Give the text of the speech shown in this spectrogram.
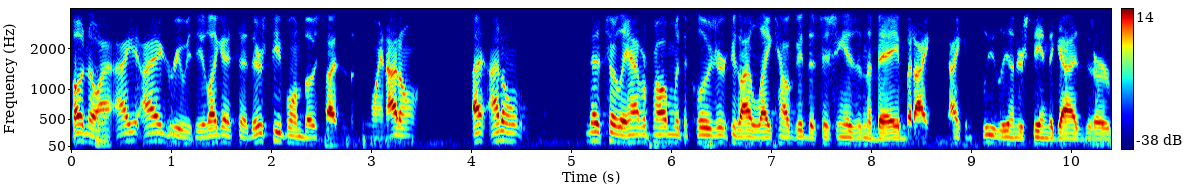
Oh no, I, I I agree with you. Like I said, there's people on both sides of the coin. I don't I, I don't necessarily have a problem with the closure because I like how good the fishing is in the bay, but I I completely understand the guys that are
